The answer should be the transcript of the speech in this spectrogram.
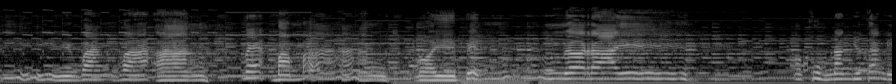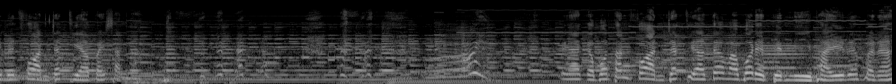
พี่วางวางแวะมาบ้างหน่อยเป็นอะไรเอาคุมนั่งอยู่ทางนี้เป็นฟ้อนจักเทียไปสั่นนะโอ้ยแม่กับบ่ท่านฟ้อนจักเทียแต่ว่าบ่ได้เป็นหนี้ไผเด้อพะนะ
